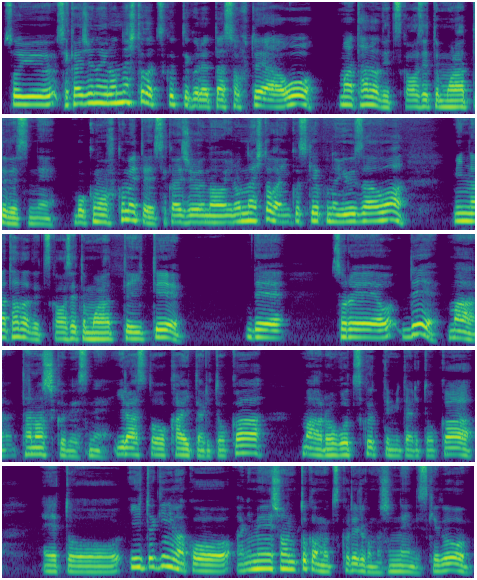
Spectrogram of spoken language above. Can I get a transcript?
そういう世界中のいろんな人が作ってくれたソフトウェアを、まあ、ただで使わせてもらってですね、僕も含めて世界中のいろんな人が Inkscape のユーザーは、みんなただで使わせてもらっていて、で、それで、まあ、楽しくですね、イラストを描いたりとか、まあ、ロゴ作ってみたりとか、えっ、ー、と、いい時にはこう、アニメーションとかも作れるかもしれないんですけど、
